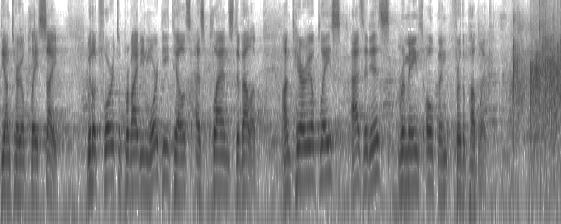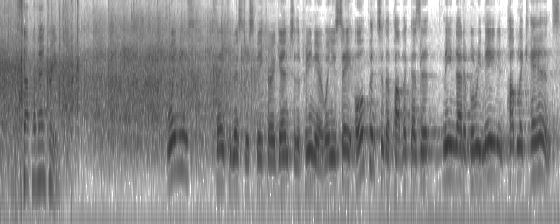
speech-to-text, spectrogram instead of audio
the Ontario Place site. We look forward to providing more details as plans develop. Ontario Place, as it is, remains open for the public. Supplementary. When you, thank you, Mr. Speaker, again to the Premier. When you say open to the public, does it mean that it will remain in public hands?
